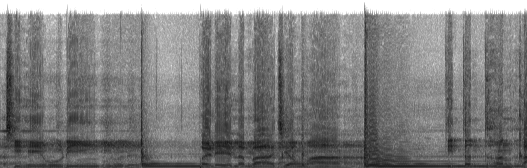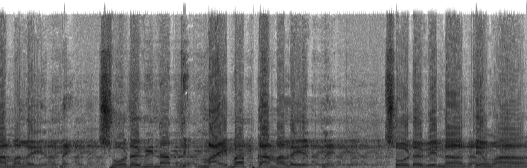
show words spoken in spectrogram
नाही. हे उडी. पडेल बा जेव्हा तिथं धन कामाला येत नाही. सोडविना ते मायबाप कामाला येत नाही. सोडविना तेव्हा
